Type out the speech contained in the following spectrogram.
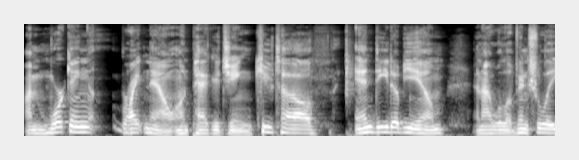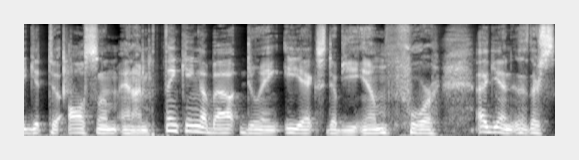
I'm working right now on packaging Qtile and DWM, and I will eventually get to Awesome. And I'm thinking about doing EXWM for, again, there's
